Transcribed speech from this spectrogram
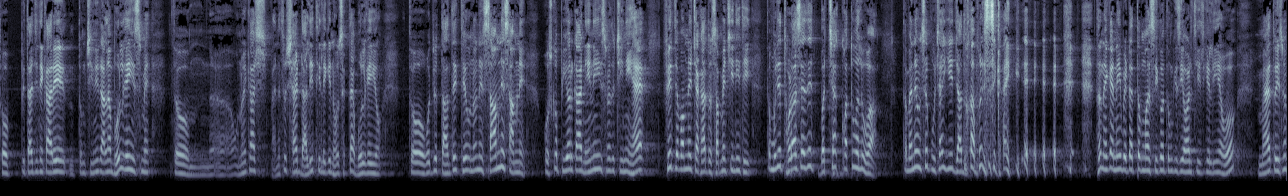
तो पिताजी ने कहा, अरे, तुम चीनी डालना भूल गई इसमें। तो उन्होंने कहा, मैंने तो शायद डाली थी, लेकिन हो सकता है भूल गई हो। तो वो जो तांत्रिक थे, उन्होंने सामने सामने उसको पियोर कहा, नहीं नहीं, इसमें तो चीनी है। फिर जब हमने चखा तो सब में चीनी थी। तो मुझे थोड़ा सा ऐसे बच्चा कौतूहल हुआ। तो मैंने उनसे पूछा, ये जादू आप मुझे सिखाएँगे? तो उन्होंने कहा, नहीं बेटा, तुम मत सीखो, तुम किसी और चीज़ के लिए हो। मैं तो इसमें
